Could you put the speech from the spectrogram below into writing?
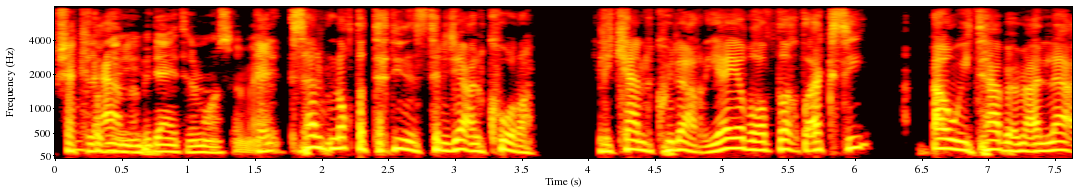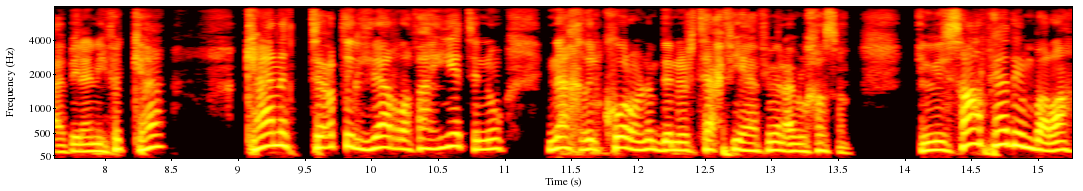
بشكل عام طبيعي. من بداية الموسم يعني. يعني سالفة نقطة تحديدا استرجاع الكوره اللي كان كويلار يا يضغط ضغط عكسي أو يتابع مع اللاعب إلى أن يفكها كانت تعطي الهلال رفاهية إنه ناخذ الكورة ونبدأ نرتاح فيها في ملعب الخصم. اللي صار في هذه المباراة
